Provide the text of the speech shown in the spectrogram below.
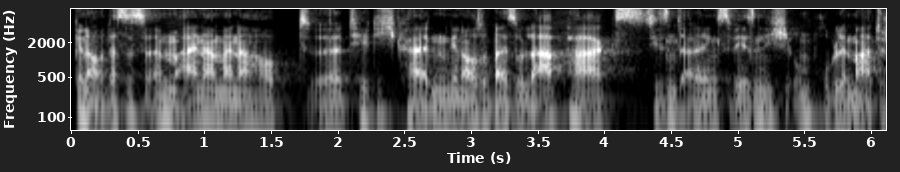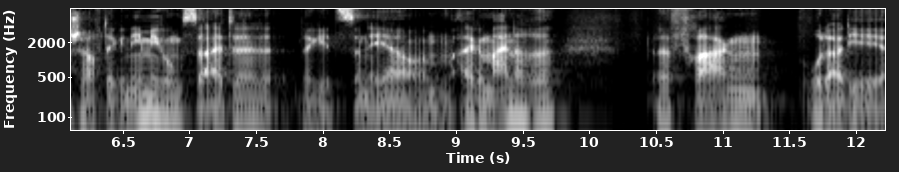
genau, das ist ähm, einer meiner Haupttätigkeiten. Genauso bei Solarparks, die sind allerdings wesentlich unproblematischer auf der Genehmigungsseite. Da geht es dann eher um allgemeinere äh, Fragen oder die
